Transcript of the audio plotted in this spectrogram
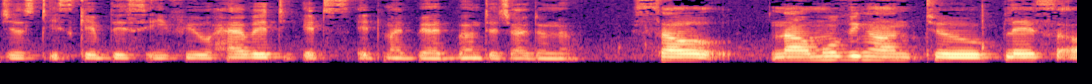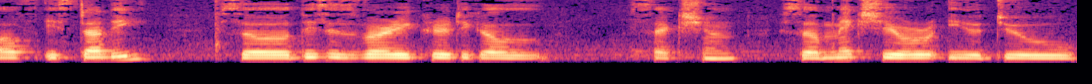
just skip this. If you have it, it's it might be advantage. I don't know. So now moving on to place of study. So this is very critical section. So make sure you do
